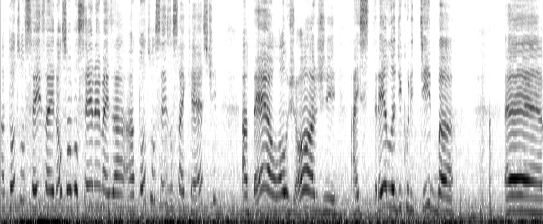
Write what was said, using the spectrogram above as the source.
a todos vocês aí, não só você, né, mas a, a todos vocês do SciCast, a Bel, ao Jorge, a Estrela de Curitiba, é,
